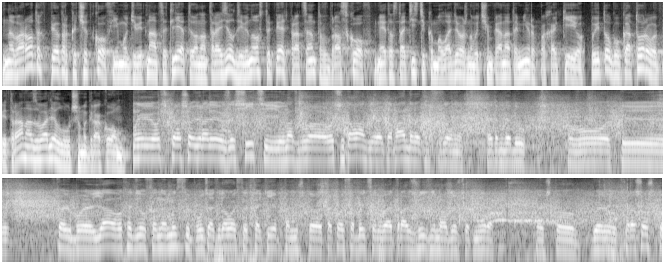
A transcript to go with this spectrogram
На воротах Петр Кочетков. Ему 19 лет, и он отразил 95% бросков. Это статистика молодежного чемпионата мира по хоккею, по итогу которого Петра назвали лучшим игроком. Мы очень хорошо играли в защите, и у нас была очень талантливая команда в этом сезоне, в этом году. Вот, и как бы я выходил с одной мыслью получать удовольствие от хоккея, потому что такое событие бывает раз в жизни молодежь мира. Так что, говорю, хорошо, что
